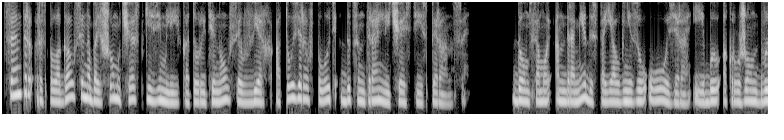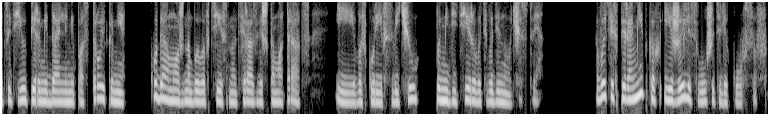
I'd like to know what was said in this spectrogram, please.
Центр располагался на большом участке земли, который тянулся вверх от озера вплоть до центральной части Эсперанцы. Дом самой Андромеды стоял внизу у озера и был окружен двадцатью пирамидальными постройками, куда можно было втиснуть разве что матрац — и, воскурив свечу, помедитировать в одиночестве. В этих пирамидках и жили слушатели курсов.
